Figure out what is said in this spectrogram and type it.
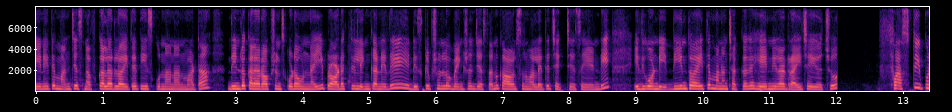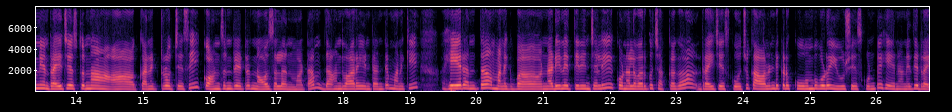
నేనైతే మంచి స్నఫ్ కలర్లో అయితే తీసుకున్నాను అనమాట దీంట్లో కలర్ ఆప్షన్స్ కూడా ఉన్నాయి. ప్రోడక్ట్ లింక్ అనేది డిస్క్రిప్షన్లో మెన్షన్ చేస్తాను. కావాల్సిన వాళ్ళైతే చెక్ చేసేయండి. ఇదిగోండి దీంతో అయితే మనం చక్కగా హెయిర్ని ఇలా డ్రై చేయొచ్చు. ఫస్ట్ ఇప్పుడు నేను ట్రై చేస్తున్న ఆ కనెక్టర్ వచ్చేసి కాన్సన్ట్రేటర్ నాజల్ అనమాట దాని ద్వారా ఏంటంటే మనకి హెయిర్ అంతా మనకి బా నడినెత్తి నుంచి కొనల వరకు చక్కగా డ్రై చేసుకోవచ్చు. కావాలంటే ఇక్కడ కోంబు కూడా యూజ్ చేసుకుంటూ హెయిర్ అనేది డ్రై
